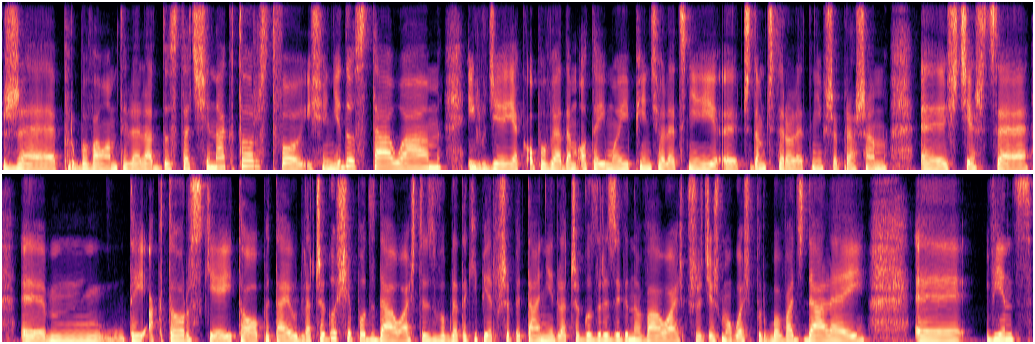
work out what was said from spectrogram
że próbowałam tyle lat dostać się na aktorstwo i się nie dostałam. I ludzie, jak opowiadam o tej mojej pięcioletniej, e, czy tam czteroletniej, przepraszam, e, ścieżce tej aktorskiej, to pytają, dlaczego się poddałaś? To jest w ogóle takie pierwsze pytanie, dlaczego zrezygnowałaś? Przecież mogłaś próbować dalej. Więc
